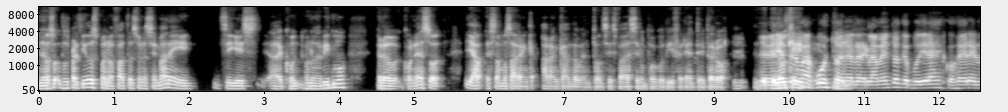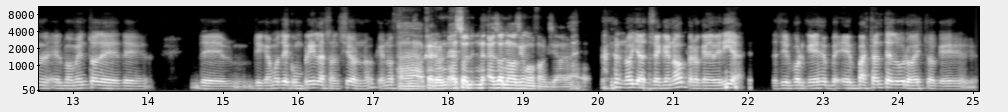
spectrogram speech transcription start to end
en los otros partidos, bueno, faltas una semana y sigues uh, con, con, el ritmo, pero con eso ya estamos arranca arrancando, entonces va a ser un poco diferente. Pero debería de ser que... más justo uh -huh. en el reglamento que pudieras escoger el, el momento de, de, de, digamos, de cumplir la sanción, ¿no? Que no ah, pero eso, eso no es como funciona. no, ya sé que no, pero que debería. Es decir, porque es, es bastante duro esto que,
